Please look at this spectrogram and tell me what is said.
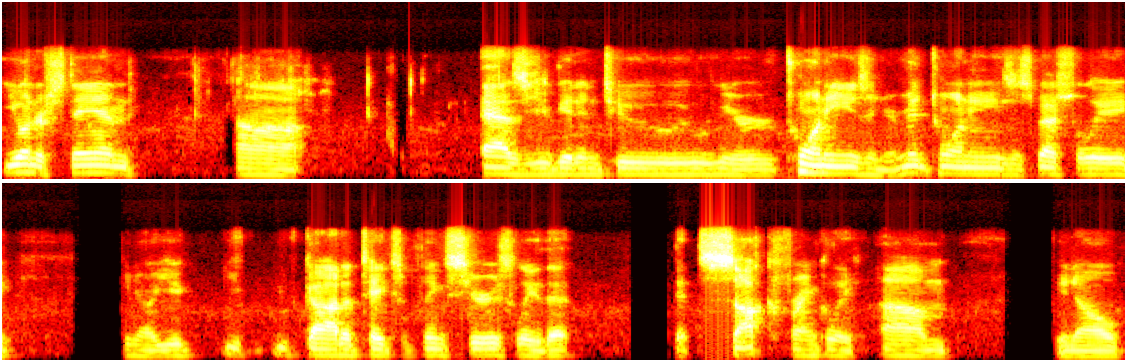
you understand uh, as you get into your 20s and your mid 20s, especially. You know, you, you you've got to take some things seriously that that suck, frankly. Um, you know,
